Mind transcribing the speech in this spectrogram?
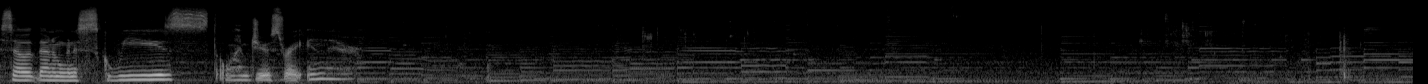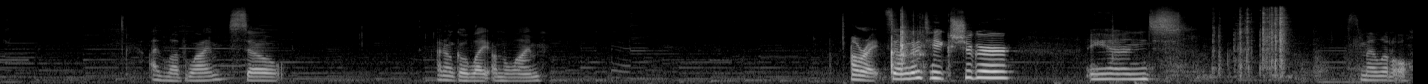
So then I'm gonna squeeze the lime juice right in there. I love lime, so I don't go light on the lime. All right, so I'm gonna take sugar and it's my little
